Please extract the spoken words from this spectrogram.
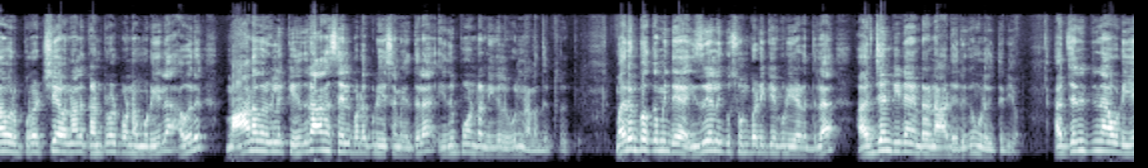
மாணவர் புரட்சியை அவரால் கண்ட்ரோல் பண்ண முடியல. அவர் மாணவர்களுக்கு எதிராக செயல்படக்கூடிய சமயத்தில் இது போன்ற நிகழ்வுகள் நடந்துட்டு இருக்கு மறுபக்கம் இந்த இஸ்ரேலுக்கு சொம்படிக்கக்கூடிய இடத்துல அர்ஜென்டினா என்ற நாடு இருக்கு உங்களுக்கு தெரியும். அர்ஜென்டினாவுடைய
